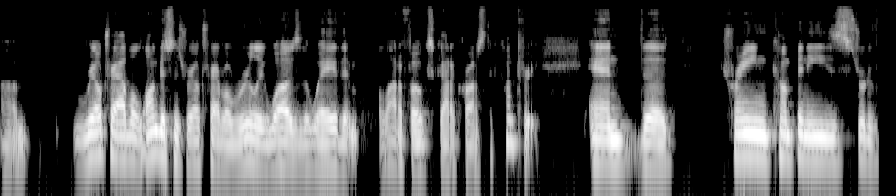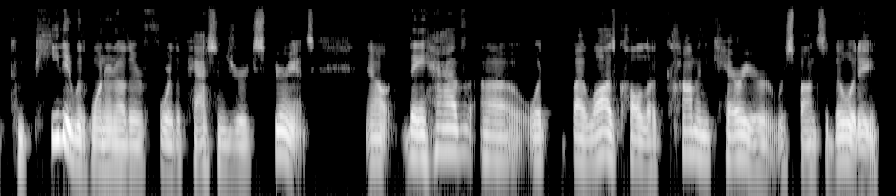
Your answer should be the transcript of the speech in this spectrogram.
um, rail travel, long distance rail travel, really was the way that a lot of folks got across the country. And the train companies sort of competed with one another for the passenger experience. Now, they have uh, what by law is called a common carrier responsibility,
